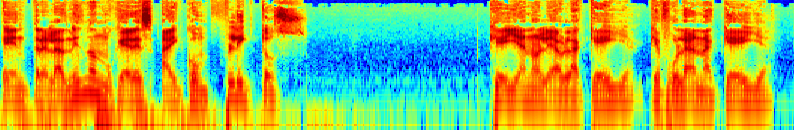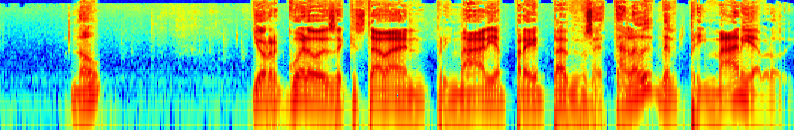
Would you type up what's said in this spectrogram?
Entre las mismas mujeres hay conflictos. Que ya no le habla a aquella, que fulana aquella, ¿no? Yo recuerdo desde que estaba en primaria, prepa, o sea, está la de primaria, Brody.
